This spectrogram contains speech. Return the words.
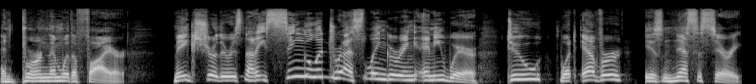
and burn them with a fire. Make sure there is not a single address lingering anywhere. Do whatever is necessary.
